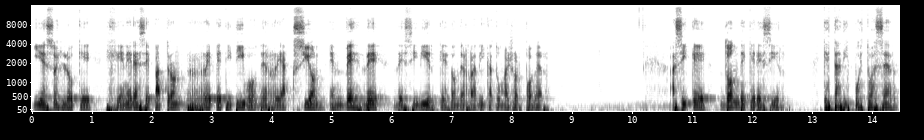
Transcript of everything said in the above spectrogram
Y eso es lo que genera ese patrón repetitivo de reacción en vez de decidir que es donde radica tu mayor poder. Así que, ¿dónde querés ir? ¿Qué estás dispuesto a hacer?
